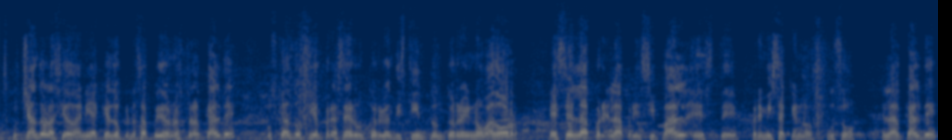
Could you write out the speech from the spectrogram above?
escuchando a la ciudadanía, que es lo que nos ha pedido nuestro alcalde, buscando siempre hacer un Torreón distinto, un Torreón innovador. Esa es la, principal este, premisa que nos puso el alcalde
